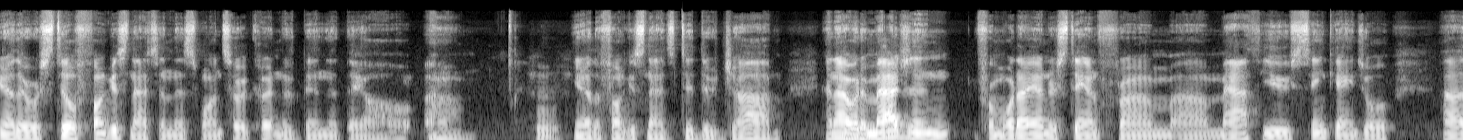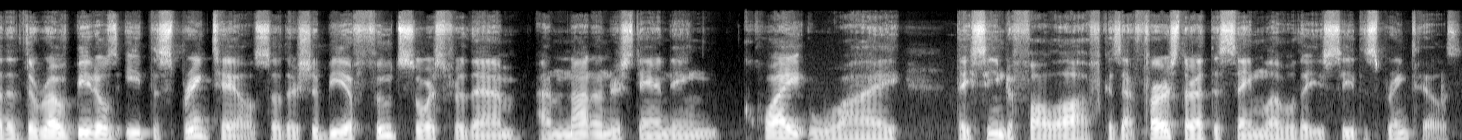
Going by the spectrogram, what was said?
you know, there were still fungus gnats in this one, so it couldn't have been that they all, um, Hmm. you know, the fungus gnats did their job. And I would imagine, from what I understand from uh, Matthew Sink Angel, uh, that the rove beetles eat the springtails, so there should be a food source for them. I'm not understanding quite why they seem to fall off because at first they're at the same level that you see the springtails.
